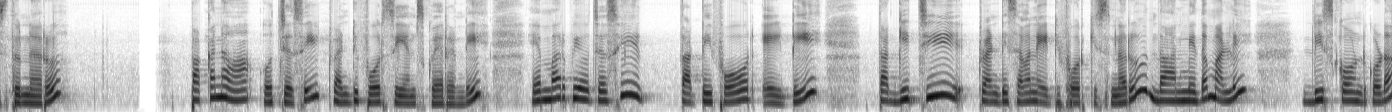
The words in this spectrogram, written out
ఇస్తున్నారు. పక్కన వచ్చేసి ట్వంటీ ఫోర్ సిఎం స్క్వేర్ అండి. ఎంఆర్పి వచ్చేసి థర్టీ ఫోర్ ఎయిటీ తగ్గించి ట్వంటీ సెవెన్ ఎయిటీ ఫోర్కి ఇస్తున్నారు. దాని మీద మళ్ళీ డిస్కౌంట్ కూడా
